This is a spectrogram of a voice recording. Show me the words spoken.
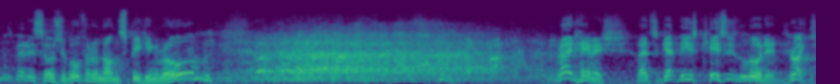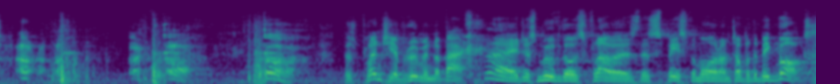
He's very sociable for a non speaking role. right, Hamish. Let's get these cases loaded. Right. Oh, oh, oh, oh. There's plenty of room in the back. I just move those flowers. There's space for more on top of the big box.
